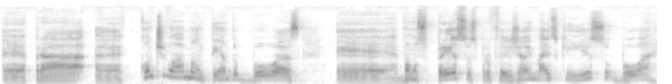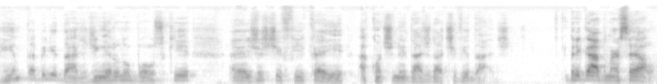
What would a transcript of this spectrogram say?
é, para é, continuar mantendo boas é, bons preços para o feijão e mais do que isso, boa rentabilidade, dinheiro no bolso que é, justifica aí a continuidade da atividade. Obrigado, Marcelo.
